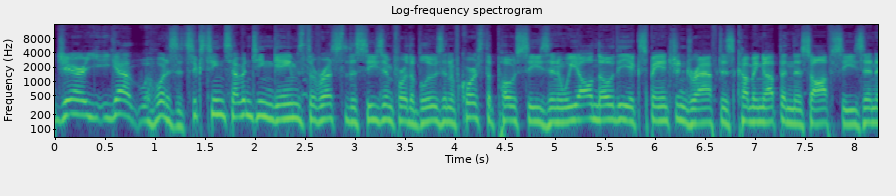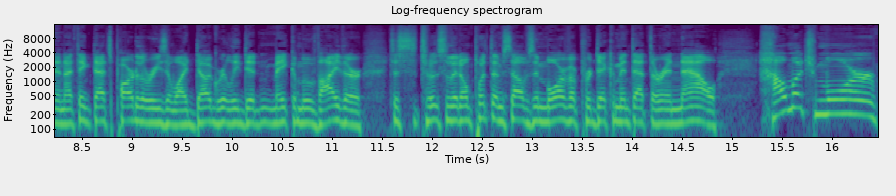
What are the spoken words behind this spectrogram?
Jerry, you got what is it, 16, 17 games the rest of the season for the Blues, and of course the postseason. We all know the expansion draft is coming up in this offseason, and I think that's part of the reason why Doug really didn't make a move either, to, to, so they don't put themselves in more of a predicament that they're in now. How much more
